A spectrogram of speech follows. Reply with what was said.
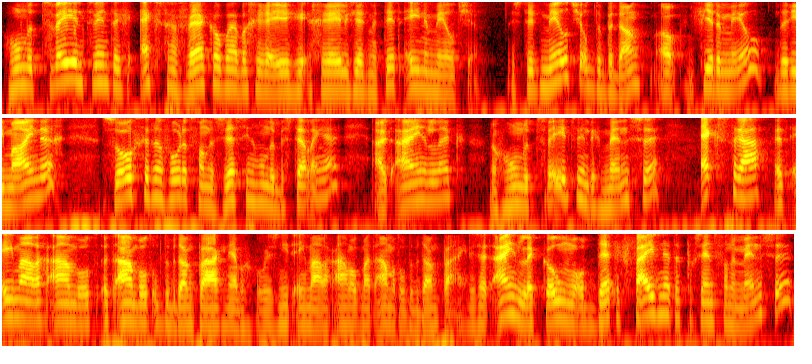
122 extra verkopen hebben gere gerealiseerd met dit ene mailtje. Dus dit mailtje op de bedank, oh, via de mail, de reminder, zorgde ervoor dat van de 1600 bestellingen uiteindelijk nog 122 mensen extra het eenmalig aanbod, het aanbod op de bedankpagina hebben gekocht. Dus niet eenmalig aanbod, maar het aanbod op de bedankpagina. Dus uiteindelijk komen we op 30, 35% van de mensen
